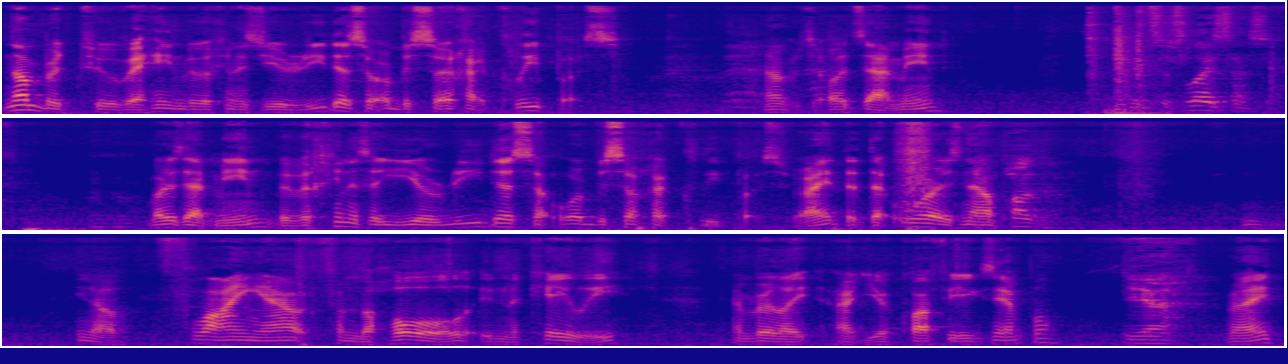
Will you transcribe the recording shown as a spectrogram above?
Number two, vehein v'chinas yuridas or besocha klipas. What does that mean? It's a slice acid. What does that mean? Bevechinas a yuridas or besocha klipas, right? That the ore is now you know, flying out from the hole in the keli. Remember, like uh, your coffee example, Yeah. right?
